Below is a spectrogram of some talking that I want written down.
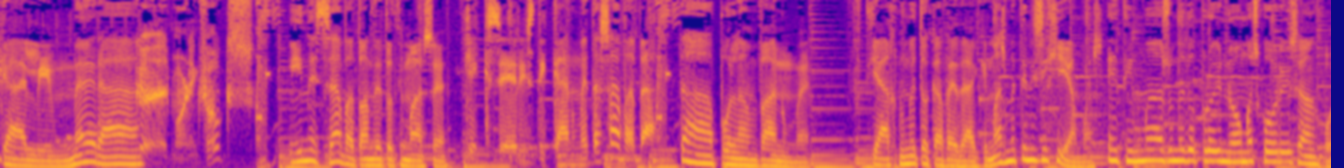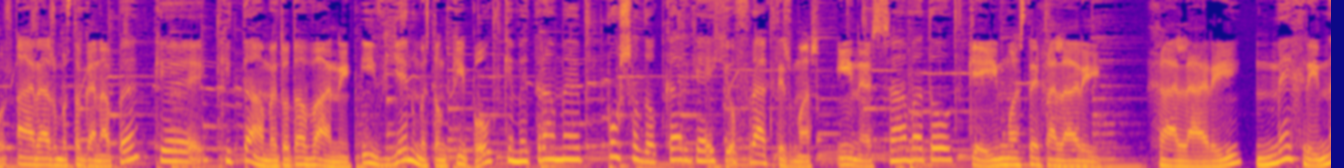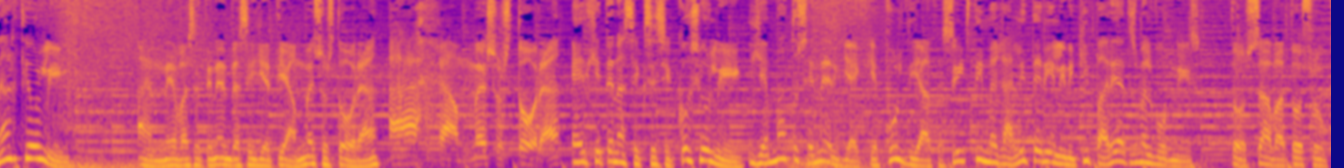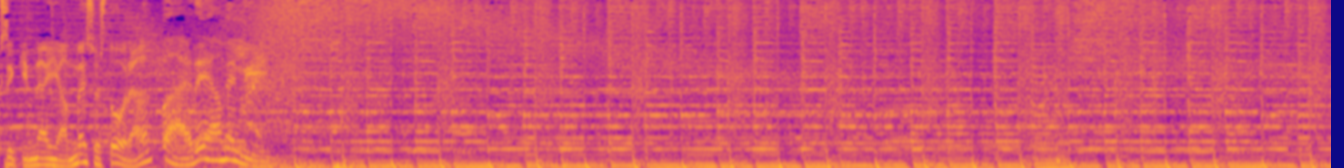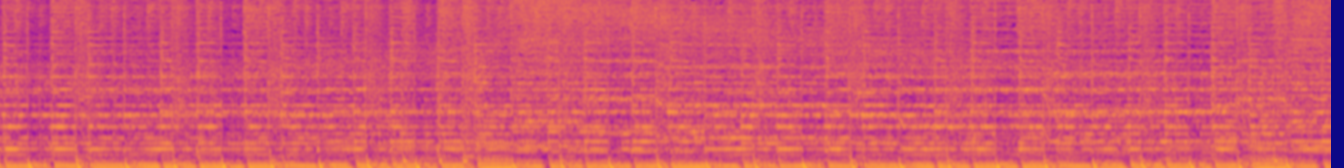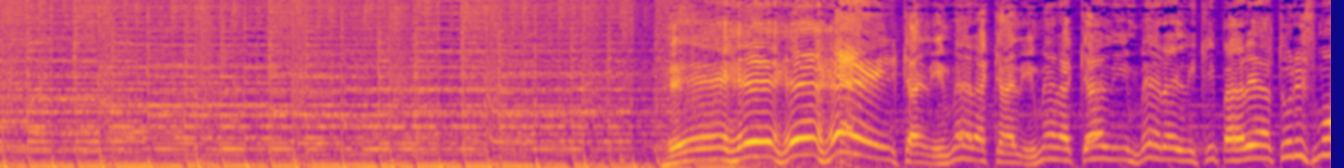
Καλημέρα. Good morning, folks. Είναι Σάββατο αν δεν το θυμάσαι. Και ξέρεις τι κάνουμε τα Σάββατα. Τα απολαμβάνουμε. Φτιάχνουμε το καφεδάκι μας με την ησυχία μας. Ετοιμάζουμε το πρωινό μας χωρίς άγχος. Αράζουμε στον καναπέ και κοιτάμε το ταβάνι. Ή βγαίνουμε στον κήπο και μετράμε πόσα δοκάρια έχει ο φράκτης μας. Είναι Σάββατο και είμαστε χαλαροί. Χαλαροί μέχρι να έρθει ο Λί. Ανέβασε την ένταση γιατί αμέσως τώρα, αχ αμέσως τώρα, έρχεται να σε ξεσηκώσει ο Λί, γεμάτος ενέργεια και full διάθεση στη μεγαλύτερη ελληνική παρέα της Μελβούρνης. Το Σάββατό σου ξεκινάει αμέσως τώρα, παρέα με Καλημέρα, καλημέρα, καλημέρα ελληνική παρέα τουρισμού.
